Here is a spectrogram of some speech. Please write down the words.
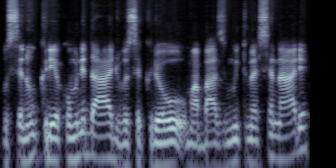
você não cria comunidade, você criou uma base muito mercenária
